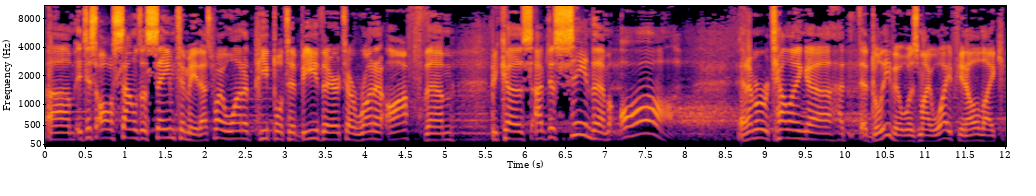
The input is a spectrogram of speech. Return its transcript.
um, it just all sounds the same to me. That's why I wanted people to be there to run it off them because I've just seen them all and I remember telling, uh, I believe it was my wife, you know, like,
